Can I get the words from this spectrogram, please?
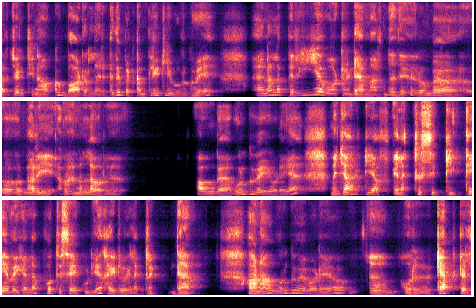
அர்ஜென்டினாவுக்கு பார்டரில் இருக்குது. But completely Uruguay. நல்ல பெரிய வாட்டர் டேமாக இருந்தது. ரொம்ப மாதிரி ஒரு நல்ல ஒரு அவங்க உருகுவேயுடைய மெஜாரிட்டி ஆஃப் எலக்ட்ரிசிட்டி தேவைகளை பூர்த்தி செய்யக்கூடிய ஹைட்ரோ எலக்ட்ரிக் டேம். ஆனால் உருகுவேயோடைய ஒரு கேபிட்டல்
